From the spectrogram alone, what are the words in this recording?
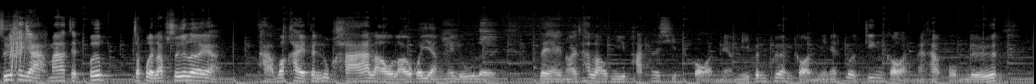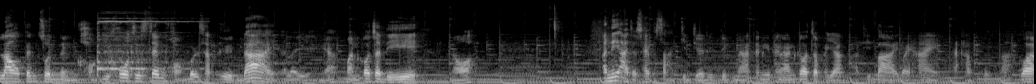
ซื้อขยะมาเสร็จปุ๊บจะเปิดรับซื้อเลยอะถามว่าใครเป็นลูกค้าเราเราก็ยังไม่รู้เลย แต่อย่างน้อยถ้าเรามีพาร์ทเนอร์ชิพก่อนเนี่ยมีเพื่อนๆก่อนมีเน็ตเวิร์กิ่งก่อนนะครับผมหรือเราเป็นส่วนหนึ่งของอีโคซิสเต็มของบริษัทอื่นได้อะไรอย่างเงี้ยมันก็จะดีเนาะอันนี้อาจจะใช้ภาษาอังกฤษเยอะนิดนึงนะทั้งนี้ทั้งนั้นก็จะพยายามอธิบายไว้ให้นะครับผมนะว่า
